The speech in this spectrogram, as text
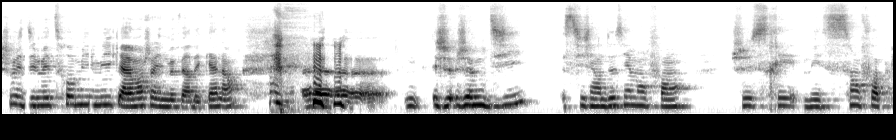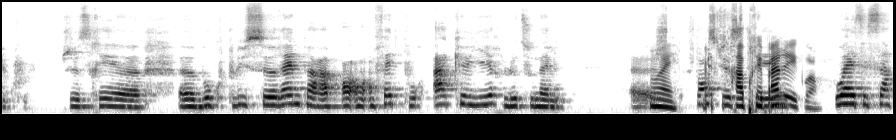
Je me dis, mais trop mimi, carrément, j'ai envie de me faire des câlins. Euh, je, me dis, si j'ai un deuxième enfant, je serai mais 100 fois plus cool. Je serai euh, euh, beaucoup plus sereine par, en, en, fait pour accueillir le tsunami. ouais, je, pense que quoi. Ouais, c'est ça.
